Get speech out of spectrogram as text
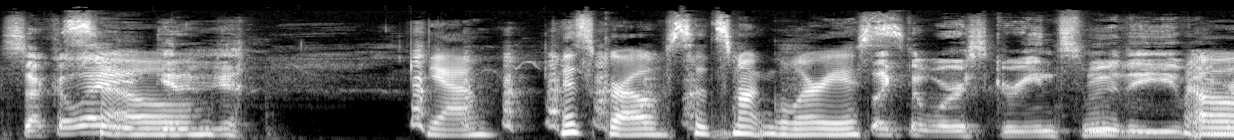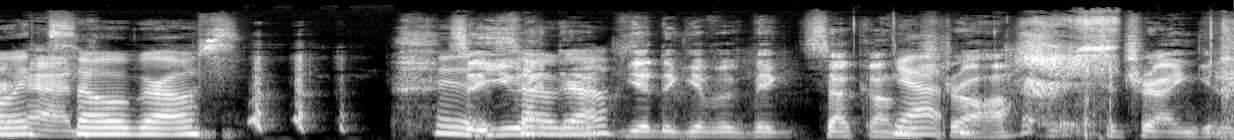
Suck away. So- yeah it's gross it's not glorious It's like the worst green smoothie you've oh ever it's had. so gross It's so you so had, to, gross you had to give a big suck on Yeah. the straw to try and get it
